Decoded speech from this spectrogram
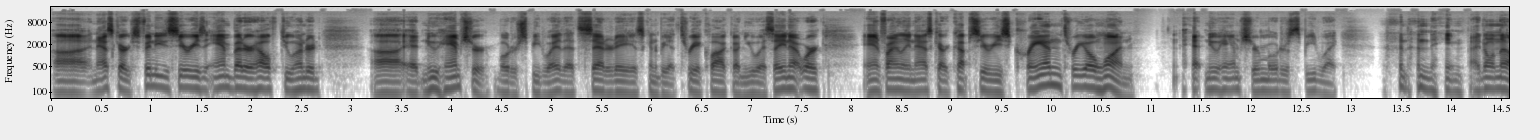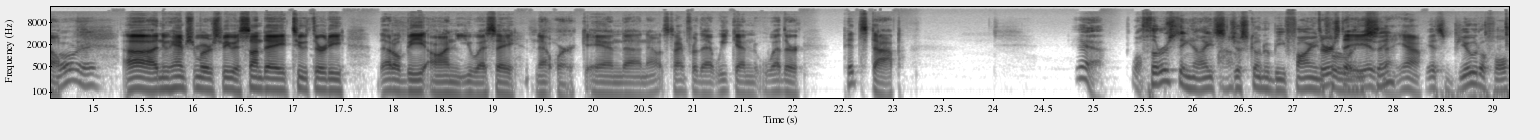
Uh, NASCAR Xfinity Series Ambetter Health 200 uh, at New Hampshire Motor Speedway. That's Saturday. It's going to be at 3 o'clock on USA Network. And finally, NASCAR Cup Series Crayon 301 at New Hampshire Motor Speedway. the name, I don't know. All right. Uh, New Hampshire Motor Speedway Sunday, two thirty. That'll be on USA Network. And uh, now it's time for that weekend weather pit stop. Yeah. Well, Thursday night's just going to be fine Thursday for is racing. yeah. it's beautiful.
